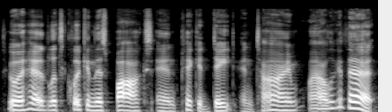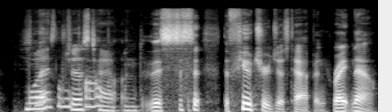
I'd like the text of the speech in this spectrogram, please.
So go ahead, let's click in this box and pick a date and time. Wow, look at that. What nice just happened? This the future just happened right now,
